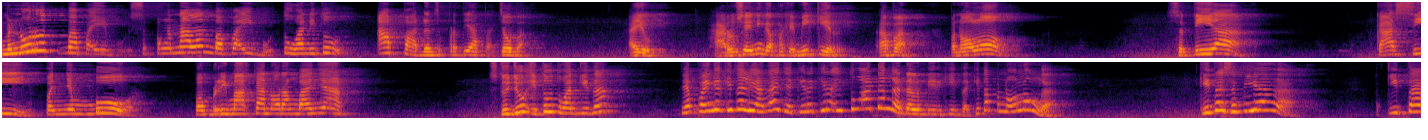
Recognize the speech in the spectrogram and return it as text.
Menurut Bapak Ibu, sepengenalan Bapak Ibu, Tuhan itu apa dan seperti apa? Coba. Ayo. Harusnya ini nggak pakai mikir. Apa? Penolong. Setia. Kasih, penyembuh, pemberi makan orang banyak. Setuju? Itu Tuhan kita? Ya nggak kita lihat aja, kira-kira itu ada nggak dalam diri kita? Kita penolong nggak? Kita setia nggak? Kita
